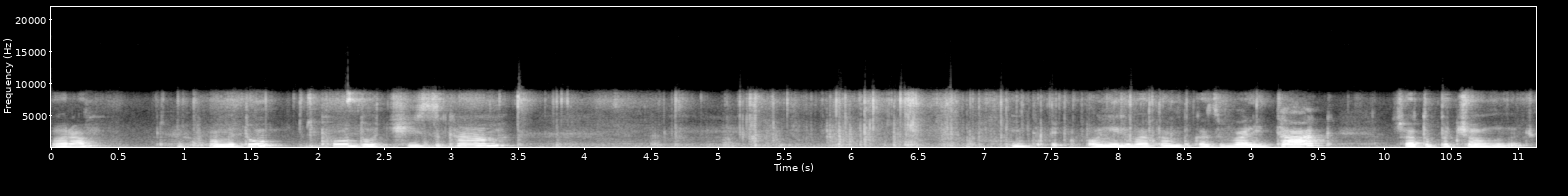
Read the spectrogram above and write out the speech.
Dobra. Mamy tu. Podociskam. I oni chyba tam pokazywali tak. Trzeba to pociągnąć.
